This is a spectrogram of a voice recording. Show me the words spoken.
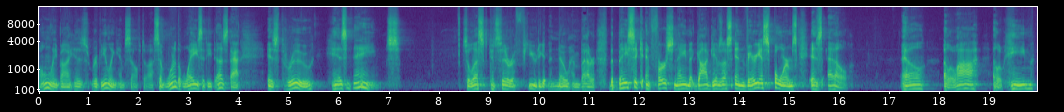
Only by His revealing Himself to us. And one of the ways that He does that is through His names. So let's consider a few to get to know him better. The basic and first name that God gives us in various forms is El. El, Eloah, Elohim.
